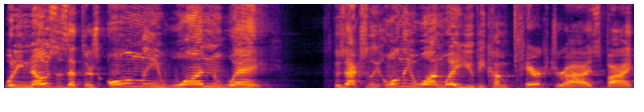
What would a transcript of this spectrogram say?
what he knows is that there's only one way there's actually only one way you become characterized by,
